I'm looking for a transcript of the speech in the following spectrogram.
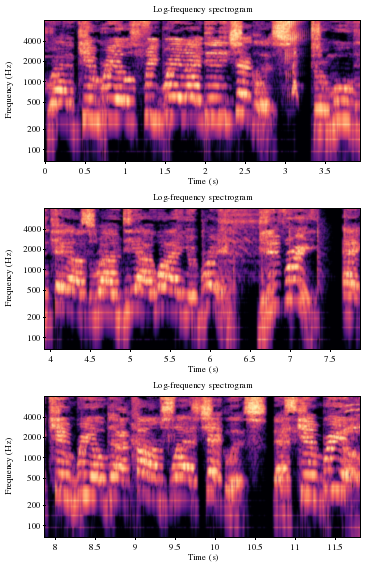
Grab Kim Kimbrio's free brand identity checklist to remove the chaos around DIY in your brand. Get it free at Kimbrio.com slash checklist. That's Kimbrio.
